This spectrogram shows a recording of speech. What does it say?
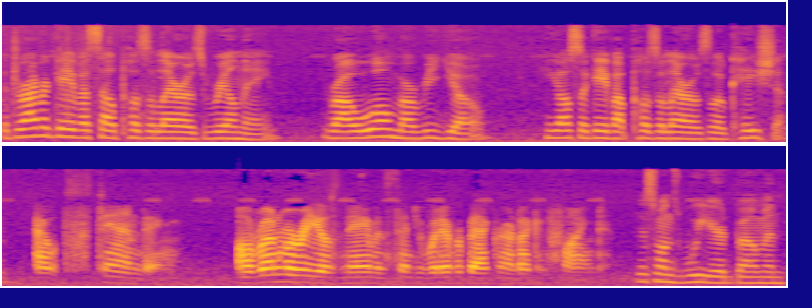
The driver gave us El Pozolero's real name, Raul Murillo. He also gave up Pozolero's location. Outstanding. I'll run Mario's name and send you whatever background I can find. This one's weird, Bowman.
